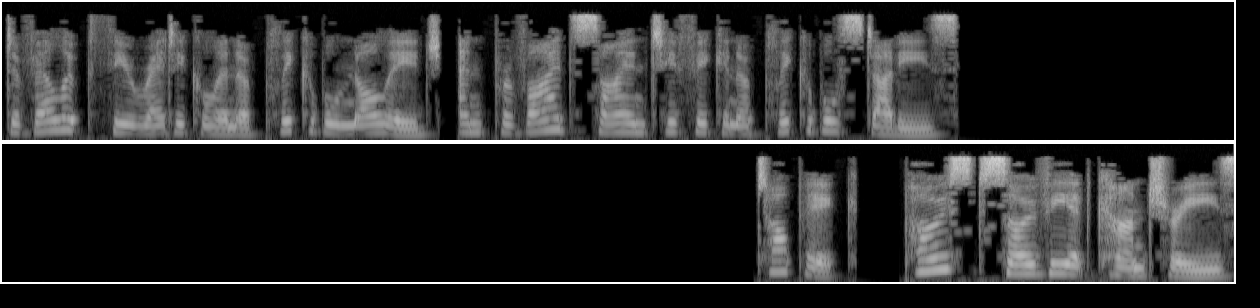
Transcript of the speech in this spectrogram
develop theoretical and applicable knowledge, and provide scientific and applicable studies. Post-Soviet countries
